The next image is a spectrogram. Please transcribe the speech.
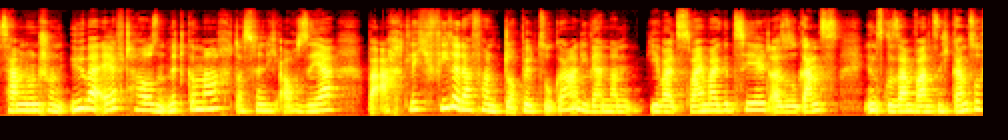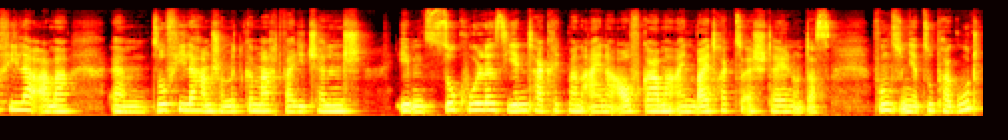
Es haben nun schon über 11.000 mitgemacht. Das finde ich auch sehr beachtlich. Viele davon doppelt sogar. Die werden dann jeweils zweimal gezählt. Also ganz insgesamt waren es nicht ganz so viele, aber ähm, so viele haben schon mitgemacht, weil die Challenge eben so cool ist. Jeden Tag kriegt man eine Aufgabe, einen Beitrag zu erstellen und das funktioniert super gut.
